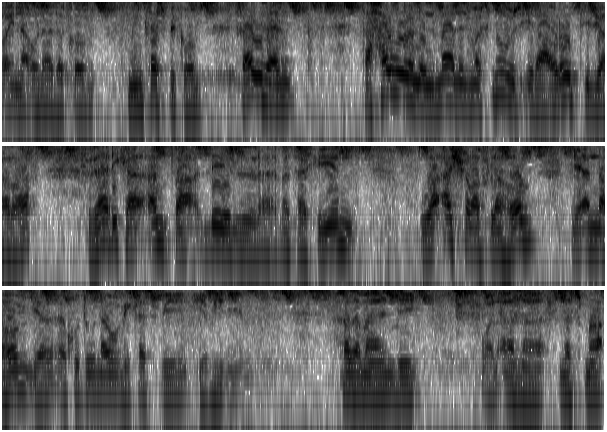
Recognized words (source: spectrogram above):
وإن أولادكم من كسبكم. فإذا تحول المال المكنوز إلى عروض تجارة ذلك أنفع للمساكين وأشرف لهم لأنهم يأخذونه بكسب يمينهم. هذا ما عندي والآن نسمع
